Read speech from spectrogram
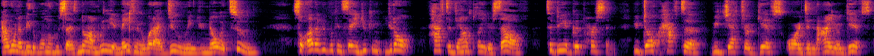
I want to be the woman who says, no, I'm really amazing at what I do. And you know it too. So other people can say, you can, you don't have to downplay yourself to be a good person. You don't have to reject your gifts or deny your gifts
